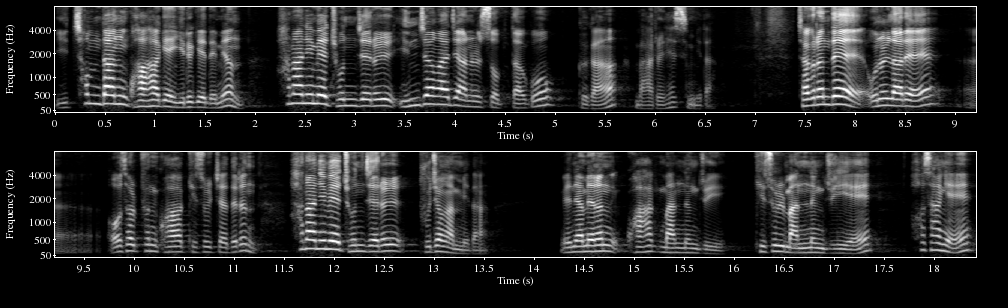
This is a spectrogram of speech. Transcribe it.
이 첨단 과학에 이르게 되면 하나님의 존재를 인정하지 않을 수 없다고 그가 말을 했습니다. 자, 그런데 오늘날의 어, 어설픈 과학 기술자들은 하나님의 존재를 부정합니다. 왜냐하면 과학 만능주의, 기술 만능주의의 허상에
